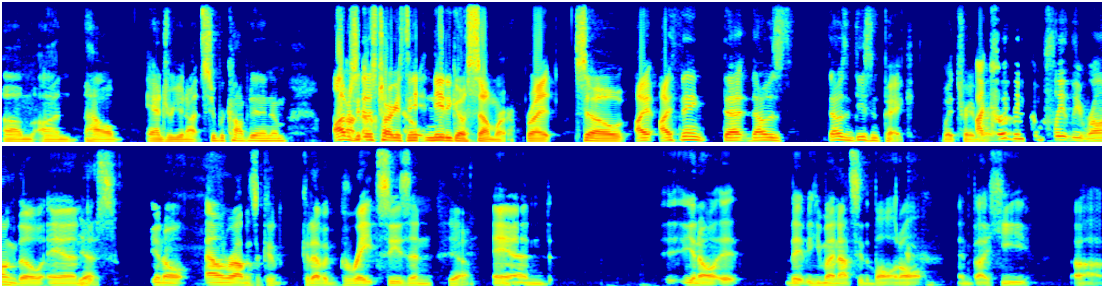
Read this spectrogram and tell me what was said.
um, on how Andrew you're not super confident in him. Obviously, those targets need, need to go somewhere, right? So I I think that that was that was a decent pick with Trey. I could be completely wrong though, and yes, you know, Allen Robinson could could have a great season, yeah, and you know, it they, he might not see the ball at all, and by he, uh,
